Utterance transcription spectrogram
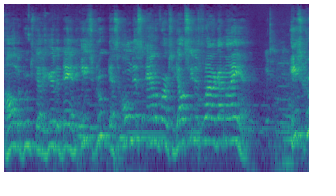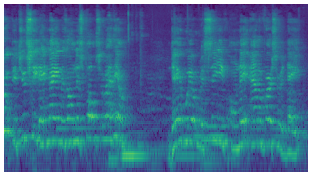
all the groups that are here today. And each group that's on this anniversary, y'all see this flyer I got my hand? Each group that you see, their name is on this poster right here. They will receive on their anniversary date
